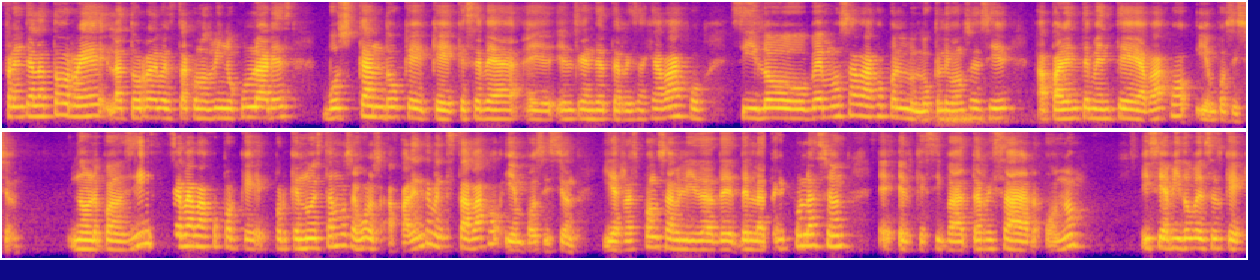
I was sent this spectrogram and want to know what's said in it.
frente a la torre, la torre debe estar con los binoculares buscando que, se vea eh, el, tren de aterrizaje abajo. Si lo vemos abajo, pues lo, que le vamos a decir aparentemente abajo y en posición. No le podemos decir se ve abajo porque, porque no estamos seguros. Aparentemente está abajo y en posición. Y es responsabilidad de, la tripulación eh, el que si va a aterrizar o no. Y si ha habido veces que,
